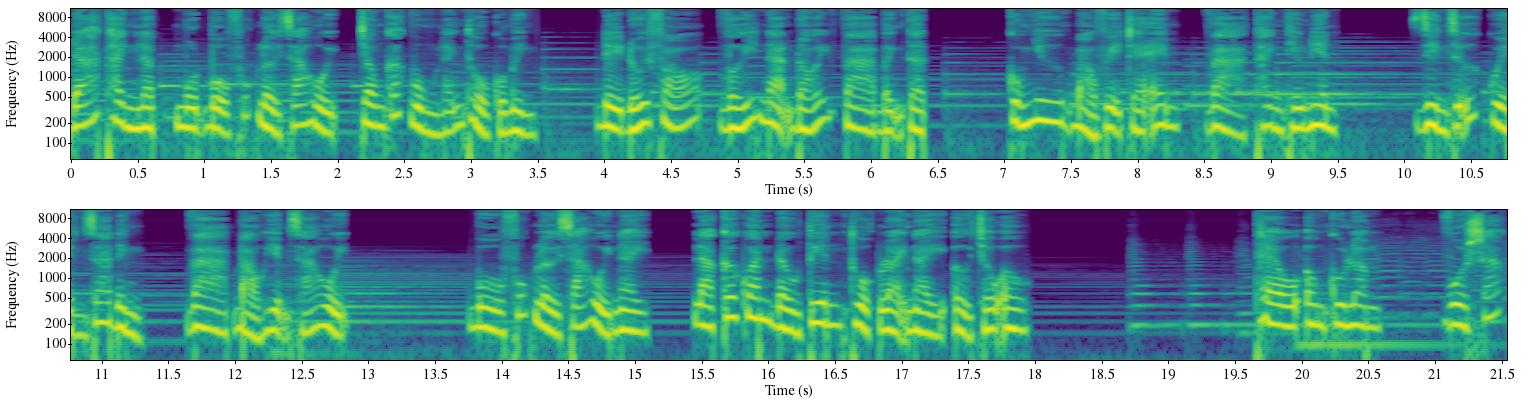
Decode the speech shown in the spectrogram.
đã thành lập một bộ phúc lợi xã hội trong các vùng lãnh thổ của mình để đối phó với nạn đói và bệnh tật cũng như bảo vệ trẻ em và thanh thiếu niên gìn giữ quyền gia đình và bảo hiểm xã hội. Bộ phúc lợi xã hội này là cơ quan đầu tiên thuộc loại này ở châu âu. Theo ông Coulomb, vua Sark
